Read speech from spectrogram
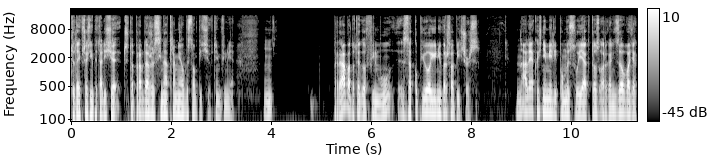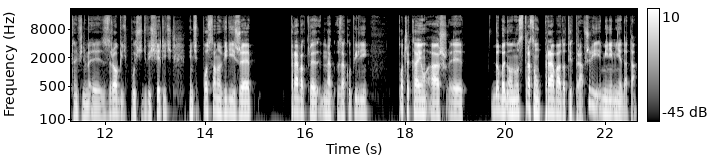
Tutaj wcześniej pytaliście, czy to prawda, że Sinatra miał wystąpić w tym filmie. Mm, prawa do tego filmu zakupiło Universal Pictures. No ale jakoś nie mieli pomysłu, jak to zorganizować, jak ten film y, zrobić, puścić, wyświetlić, więc postanowili, że prawa, które zakupili, poczekają aż y, do Benonu stracą prawa do tych praw, czyli minie, minie data.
